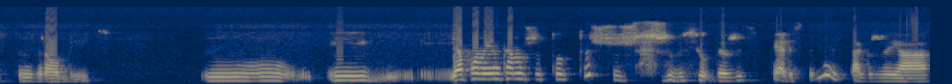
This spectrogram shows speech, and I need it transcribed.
z tym zrobić. Mm, I ja pamiętam, że to też, żeby się uderzyć w pierś, to nie jest tak, że ja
